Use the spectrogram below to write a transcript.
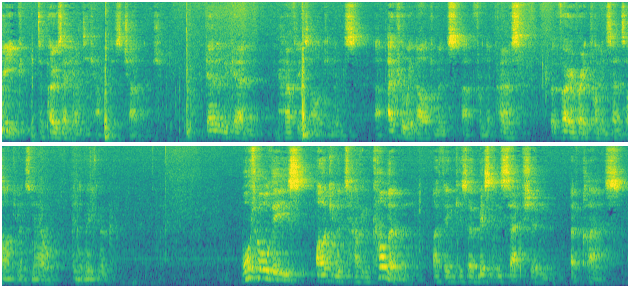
weak to pose any anti-capitalist challenge. Again and again, you have these arguments, uh, echoing arguments uh, from the past, but very, very common sense arguments now in the movement. What all these arguments have in common, I think, is a misconception of class.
